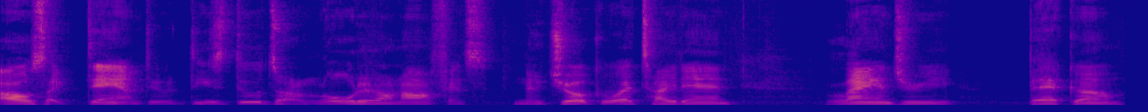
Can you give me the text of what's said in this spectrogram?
I was like, damn, dude, these dudes are loaded on offense. Njoku at tight end, Landry, Beckham,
